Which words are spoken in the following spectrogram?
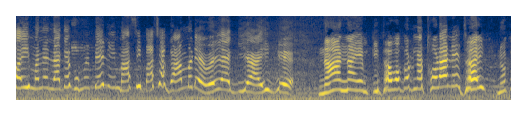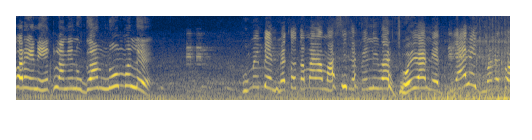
તો ઈ મને લાગે ભૂમિબેન ઈ માસી પાછા ગામડે વયા ગયા ઈ હે. ના ના એમ કીધા વગરના થોડા ને જાય. નકર એને એકલાને એનું ગામ ન મળે. ભૂમિબેન મેં તો તમારા માસીને પહેલી વાર જોયા ને ત્યારે જ મને તો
